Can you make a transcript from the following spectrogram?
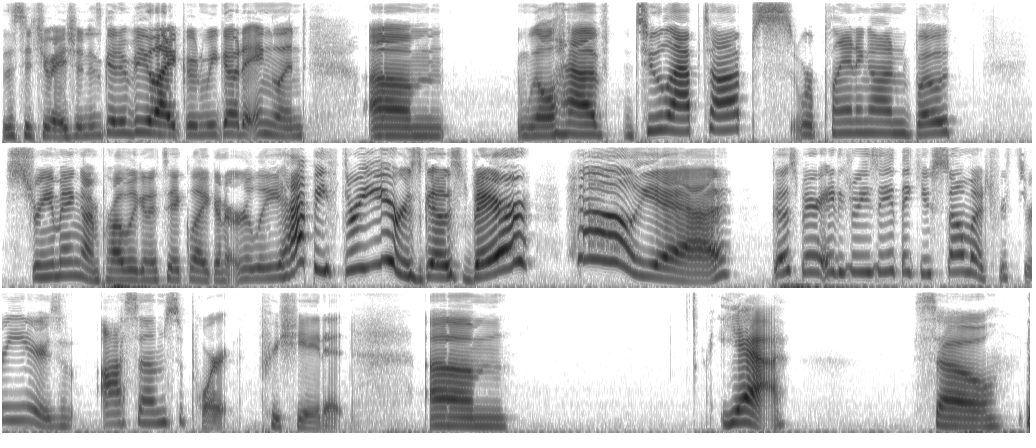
the situation is going to be like when we go to England. Um, we'll have two laptops. We're planning on both streaming. I'm probably going to take like an early happy three years, Ghost Bear. Hell yeah. Ghost Bear 83Z, thank you so much for three years of awesome support. Appreciate it. Um, yeah. So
